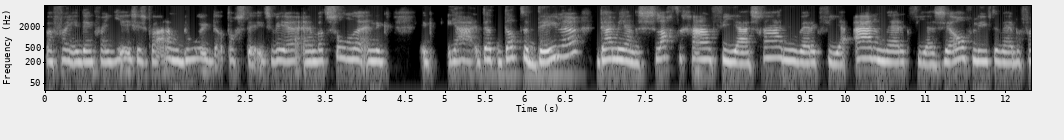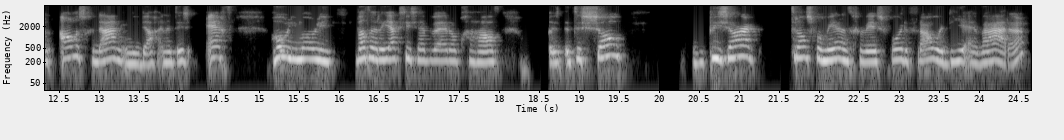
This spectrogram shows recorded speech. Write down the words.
waarvan je denkt van, Jezus, waarom doe ik dat toch steeds weer? En wat zonde. En ik, ik, ja, dat, dat te delen, daarmee aan de slag te gaan via schaduwwerk, via ademwerk, via zelfliefde. We hebben van alles gedaan in die dag en het is echt holy moly, wat een reacties hebben we erop gehad het is zo bizar transformerend geweest voor de vrouwen die er waren.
